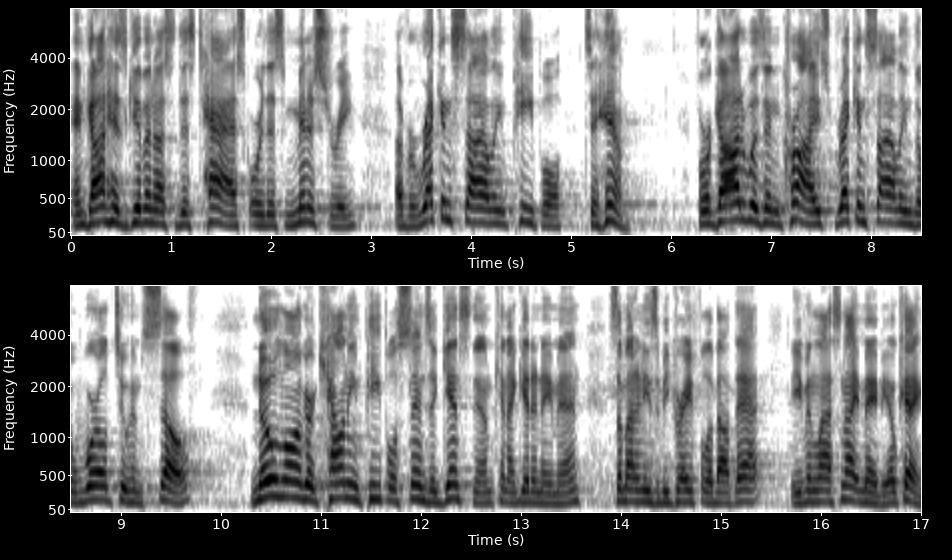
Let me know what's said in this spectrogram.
And God has given us this task or this ministry of reconciling people to Him. For God was in Christ reconciling the world to Himself, no longer counting people's sins against them. Can I get an amen? Somebody needs to be grateful about that. Even last night, maybe. Okay.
